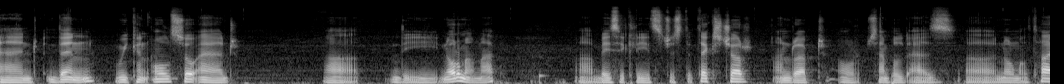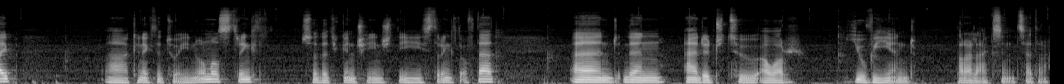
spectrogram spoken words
And then we can also add uh, the normal map. Uh, basically it's just a texture unwrapped or sampled as normal type uh, connected to a normal strength so that you can change the strength of that and then add it to our UV and parallax etc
